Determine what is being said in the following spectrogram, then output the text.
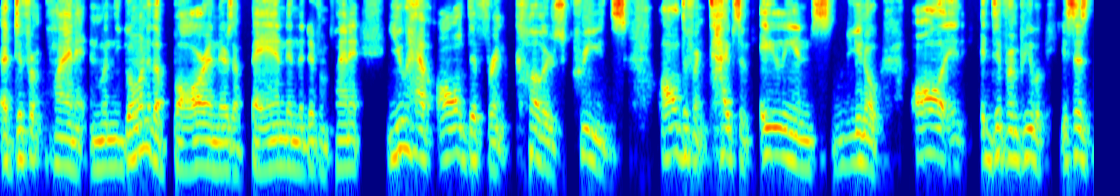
a different planet. And when you go into the bar and there's a band in the different planet you have all different colors creeds all different types of aliens you know all different people. He says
